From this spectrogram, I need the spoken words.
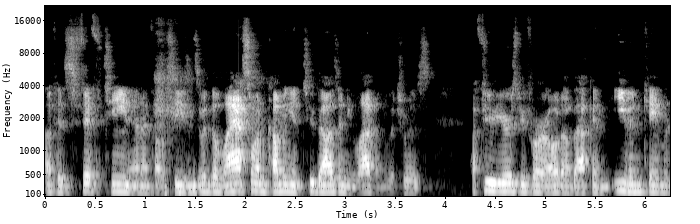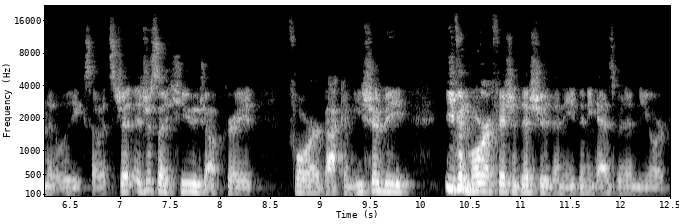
of his 15 NFL seasons, with the last one coming in 2011, which was a few years before Odell Beckham even came into the league. So it's just, it's just a huge upgrade for Beckham. He should be even more efficient this year than he, than he has been in New York.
